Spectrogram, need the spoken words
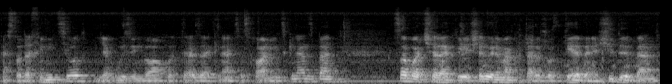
ezt a definíciót, ugye Huizinga alkotta 1939-ben, Szabad cselekvés előre meghatározott térben és időben,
